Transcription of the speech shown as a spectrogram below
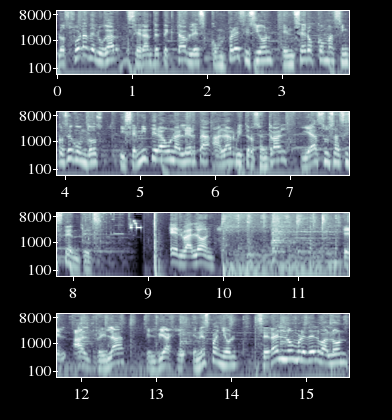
los fuera de lugar serán detectables con precisión en 0,5 segundos y se emitirá una alerta al árbitro central y a sus asistentes. El balón. El Al Rila, el viaje en español, será el nombre del balón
